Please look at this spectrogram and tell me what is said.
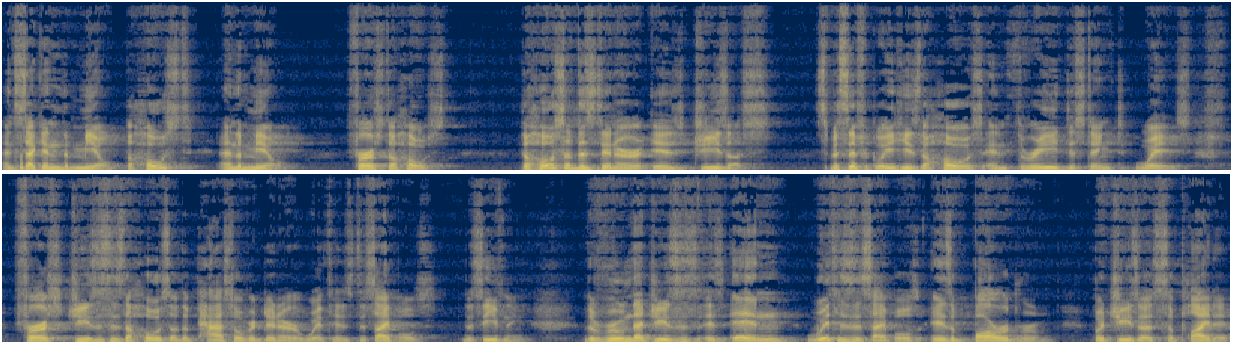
and second, the meal. The host and the meal. First, the host. The host of this dinner is Jesus. Specifically, he's the host in three distinct ways. First, Jesus is the host of the Passover dinner with his disciples this evening. The room that Jesus is in with his disciples is a borrowed room, but Jesus supplied it.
